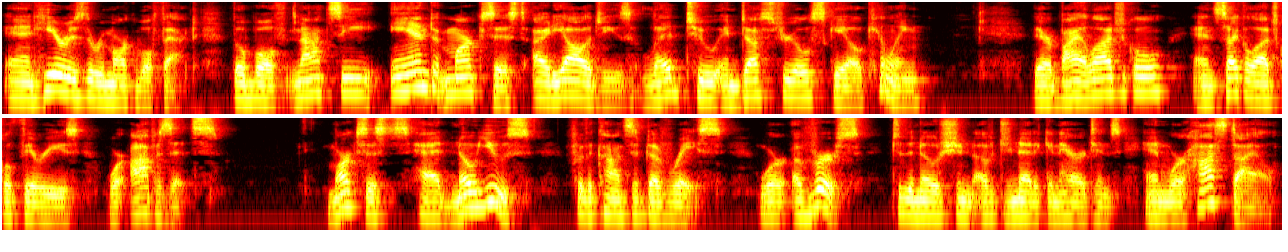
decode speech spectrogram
And here is the remarkable fact. Though both Nazi and Marxist ideologies led to industrial scale killing, their biological and psychological theories were opposites. Marxists had no use for the concept of race, were averse to the notion of genetic inheritance, and were hostile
